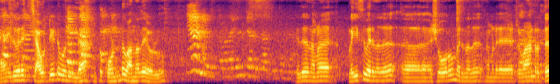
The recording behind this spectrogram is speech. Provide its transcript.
ഞാൻ ഇതുവരെ ചവിട്ടിയിട്ട് പോലുമില്ല. ഇപ്പോൾ കൊണ്ടുവന്നതേ ഉള്ളൂ. ഇത് നമ്മളെ പ്ലേസ് വരുന്നത് ഷോറൂം വരുന്നത് നമ്മുടെ ട്രിവാൻഡ്രത്ത്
